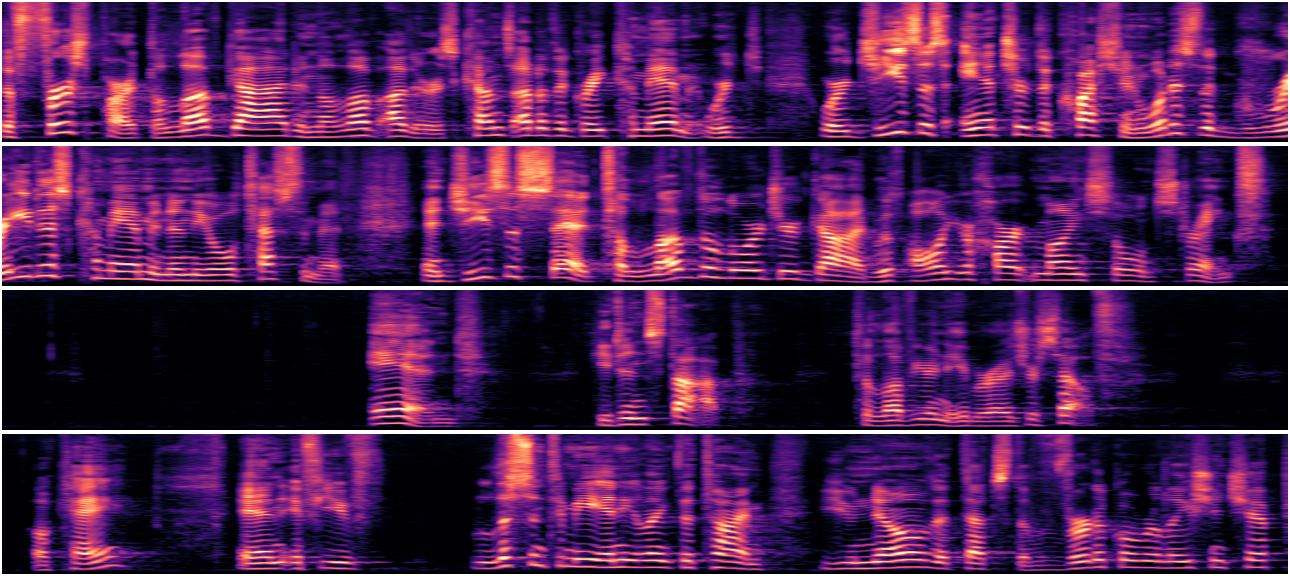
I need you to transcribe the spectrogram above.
The first part, the love God and the love others, comes out of the Great Commandment, where, where Jesus answered the question what is the greatest commandment in the Old Testament? And Jesus said, to love the Lord your God with all your heart, mind, soul, and strength. And he didn't stop, to love your neighbor as yourself. Okay? And if you've listened to me any length of time, you know that that's the vertical relationship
